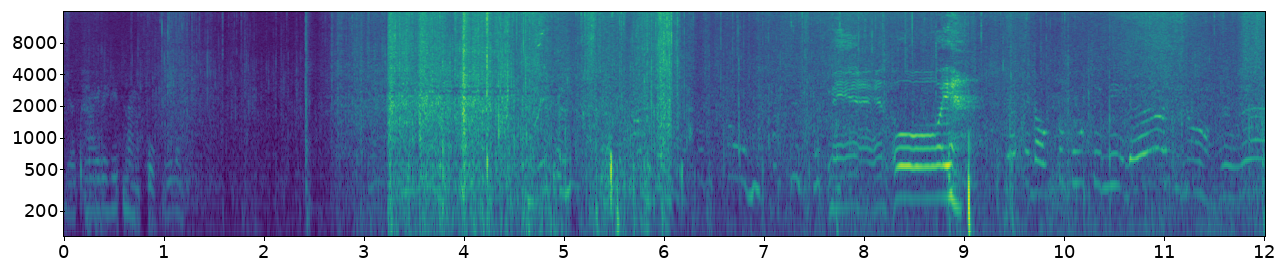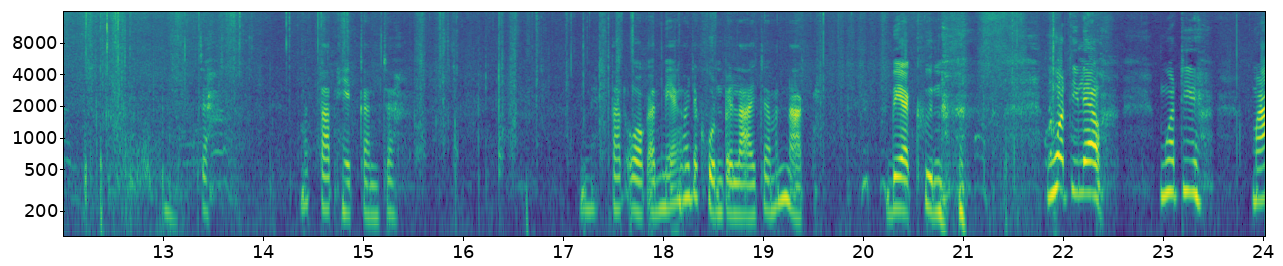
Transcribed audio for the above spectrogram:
เดี๋ยวทายไปเห็ดหนังปกด้วยแม่นโอ้ยจ้ะมาตัดเห็ดกันจ้ะ ตัดออกอันแมงเขาจะขนไปลายจ้ะมันหนัก แบกขึ้น งวดที่แล้ว งวดที่มา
